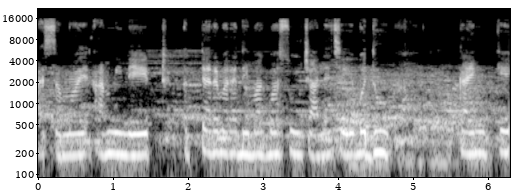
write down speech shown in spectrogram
આ સમય, આ મિનિટ, અત્યારે મારા દિમાગમાં શું ચાલે છે એ બધું. કારણ કે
